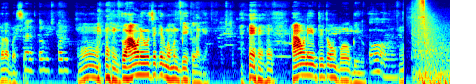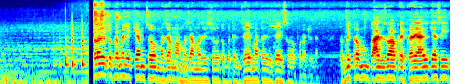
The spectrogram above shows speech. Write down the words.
બરાબર છે. હમ તો હાવને એવું છે કે મને બીક લાગે. હાવની તો હું બહુ બીવું. યુટ્યુબ ફેમિલી કેમ છો? મજામાં મજામાં જઈશું તો બધાને જય માતાજી જય સોરાપુરા દાદા. તો મિત્રો આજે તો આપણે ઘરે આવી ગયા છીએ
